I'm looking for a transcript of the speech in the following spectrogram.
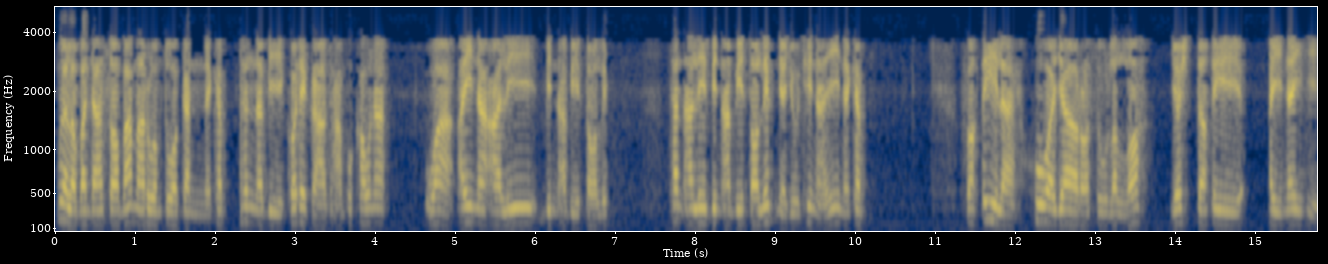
เมื่อเหล่าบรรดาซอบะมารวมตัวกันนะครับ ท่านนาบีก็ได้กล่าวถามพวกเขานะ ว่าไอนาอาลีบินอบีตอลิบ ท่านอาลีบินอบีตอลิบเนี่ยอยู่ที่ไหนนะครับฟักีละฮุวยารอซูลลอฮ์ยัชตะกีไอไนฮี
